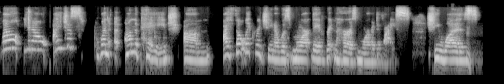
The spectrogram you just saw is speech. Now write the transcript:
Well, you know, I just when uh, on the page, um, I felt like Regina was more, they had written her as more of a device. She was hmm.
